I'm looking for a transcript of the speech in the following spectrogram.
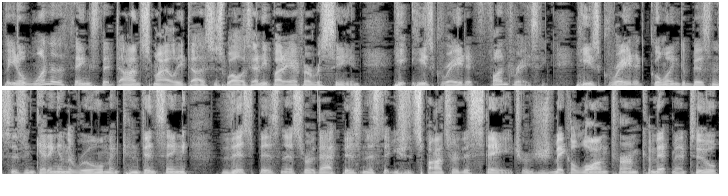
But you know, one of the things that Don Smiley does as well as anybody I've ever seen, he, he's great at fundraising. He's great at going to businesses and getting in the room and convincing this business or that business that you should sponsor this stage or you should make a long-term commitment to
